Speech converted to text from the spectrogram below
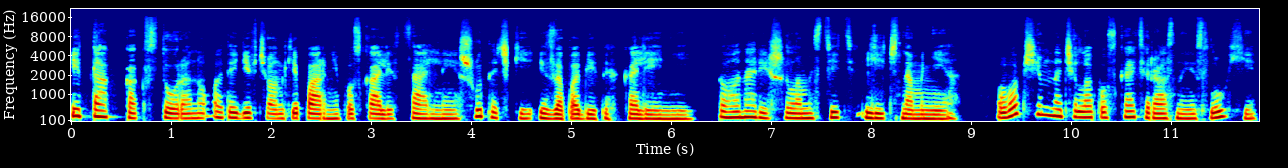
И так как в сторону этой девчонки парни пускали сальные шуточки из-за побитых коленей, то она решила мстить лично мне. В общем, начала пускать разные слухи,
